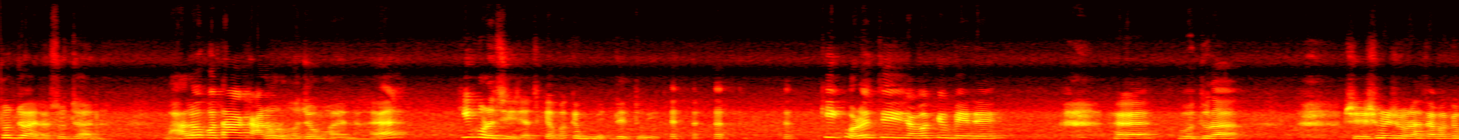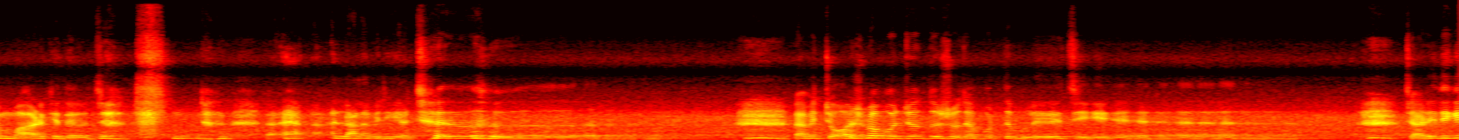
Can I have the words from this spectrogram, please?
সহ্য হয় না, সহ্য হয় না। ভালো কথা কারুর হজম হয় না হ্যাঁ? কি করেছিস আজকে আমাকে মেরে তুই? কি করেছিস আমাকে মেরে? হ্যাঁ বন্ধুরা, শেষমেশ ওরাতে আমাকে মার খেতে হচ্ছে। লালা বেরিয়ে যাচ্ছে। আমি চশমা পর্যন্ত সোজা পড়তে ভুলে গেছি। চারিদিকে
